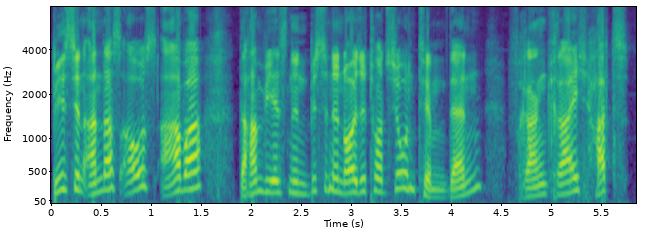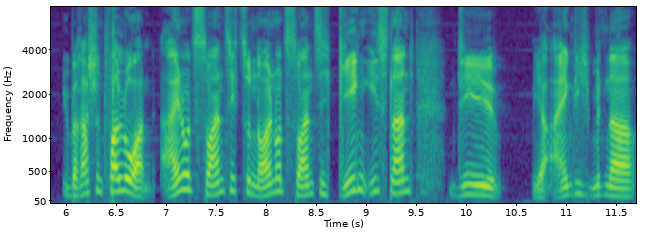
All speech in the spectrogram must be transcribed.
bisschen anders aus. Aber da haben wir jetzt ein bisschen eine neue Situation, Tim. Denn Frankreich hat überraschend verloren. 21 zu 29 gegen Island, die ja eigentlich mit einer,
